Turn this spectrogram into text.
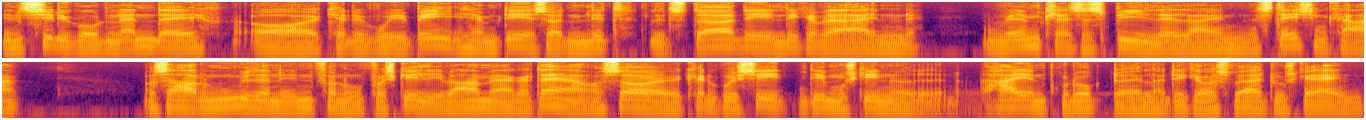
en Citigo den anden dag, og kategori B, jamen det er så den lidt, lidt større del. Det kan være en, en mellemklassesbil eller en stationcar, og så har du mulighederne inden for nogle forskellige varemærker der, og så øh, kategori C, det er måske noget high-end produkter, eller det kan også være, at du skal have en,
